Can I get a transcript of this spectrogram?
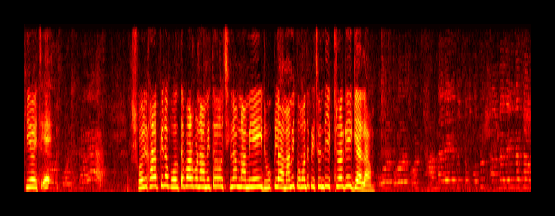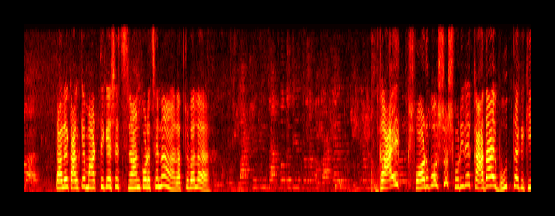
কি হয়েছে? শরীর খারাপ কিনা বলতে পারব না, আমি তো ছিলাম না, আমি এই ঢুকলাম, আমি তোমাদের পেছন দিয়ে একটু আগেই গেলাম। তাহলে কালকে মাঠ থেকে এসে স্নান করেছে না রাত্রেবেলা? গায়ে সর্বস্ব শরীরে কাদায় ভূত থাকে কি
